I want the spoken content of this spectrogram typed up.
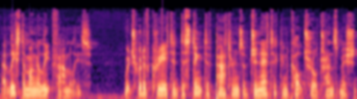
at least among elite families, which would have created distinctive patterns of genetic and cultural transmission.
